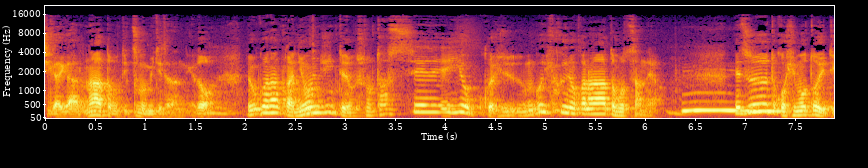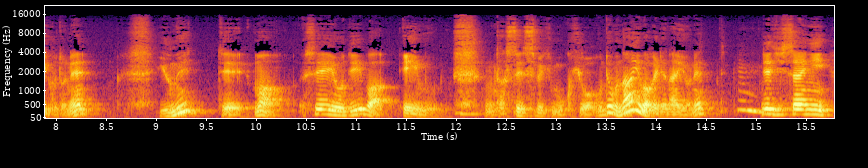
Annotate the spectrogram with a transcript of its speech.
違いがあるなと思っていつも見てたんだけど、で僕はなんか日本人ってその達成意欲がすごい低いのかなと思ってたんだよ。でずーっとこう紐解いていくとね夢ってまあ西洋で言えばエイム。達成すべき目標。でもないわけじゃないよね。ってで実際に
